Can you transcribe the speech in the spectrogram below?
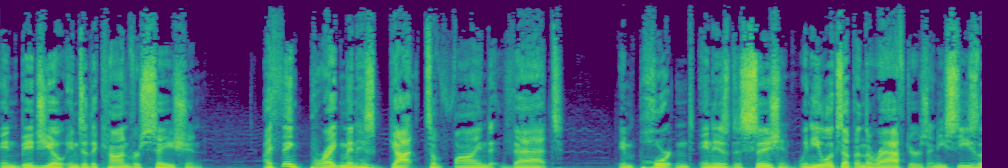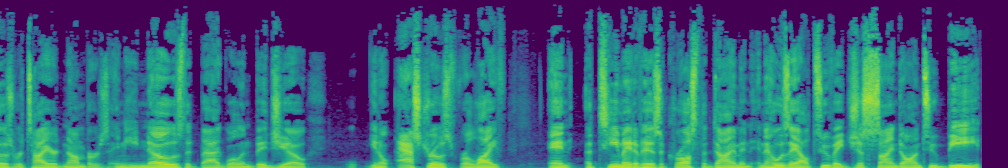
and Biggio into the conversation, I think Bregman has got to find that important in his decision. When he looks up in the rafters and he sees those retired numbers and he knows that Bagwell and Biggio, you know, Astros for life, and a teammate of his across the diamond and Jose Altuve just signed on to be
